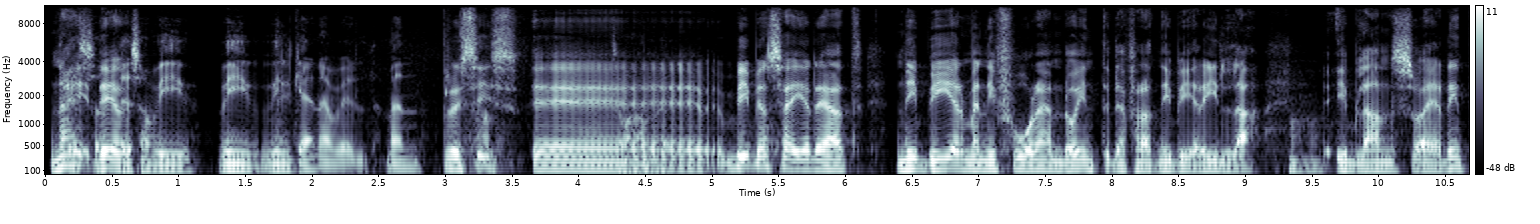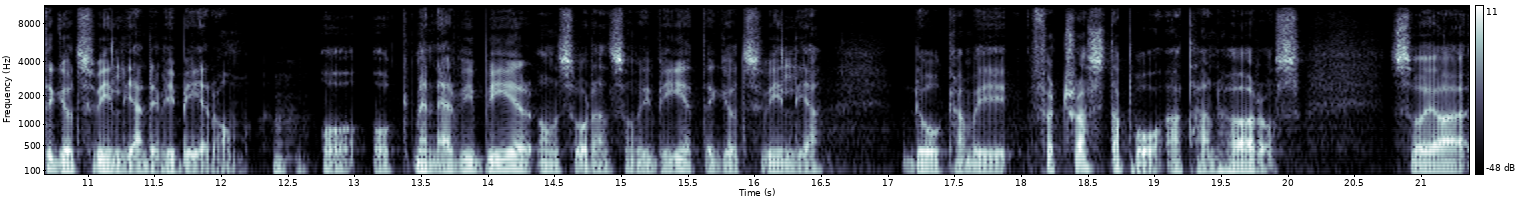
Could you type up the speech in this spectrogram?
Nej, det, är, det, är, det som vi, vi vill gärna vill. Men, precis. Ja, eh, Bibeln säger det att ni ber men ni får ändå inte därför att ni ber illa. Mm. Ibland så är det inte Guds vilja det vi ber om. Mm och, och, men när vi ber om sådant som vi vet är Guds vilja då kan vi förtrösta på att han hör oss. Så jag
